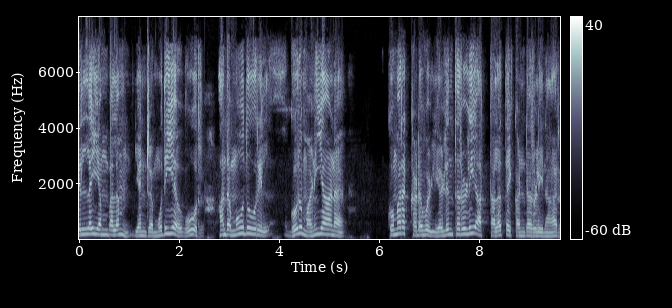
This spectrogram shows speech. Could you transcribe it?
தில்லையம்பலம் என்ற முதிய ஊர் அந்த மூதூரில் குருமணியான குமரக்கடவுள் எழுந்தருளி அத்தலத்தை கண்டருளினார்.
